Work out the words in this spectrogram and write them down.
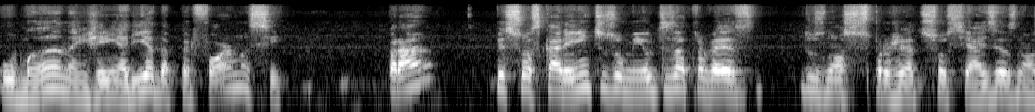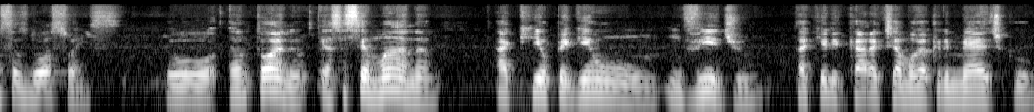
humana, engenharia da performance, para pessoas carentes, humildes, através dos nossos projetos sociais e as nossas doações. O Antônio, essa semana aqui eu peguei um, um vídeo daquele cara que já morreu, aquele médico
